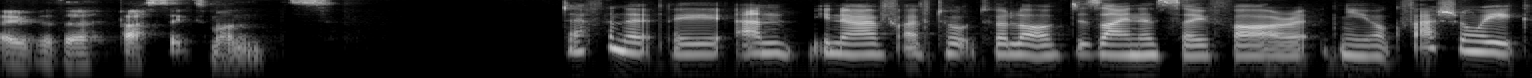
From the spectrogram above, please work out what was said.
over the past six months Definitely. And, you know, I've, I've talked to a lot of designers so far at New York Fashion Week,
